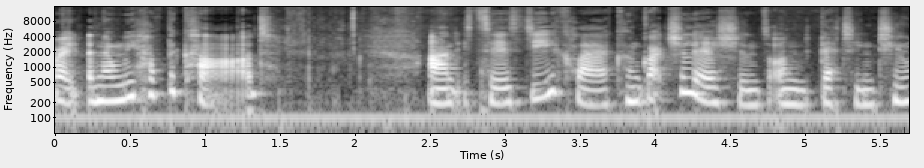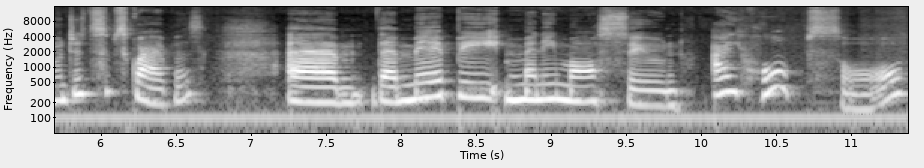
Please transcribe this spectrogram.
Right, and then we have the card. And it says, Dear Claire, congratulations on getting 200 subscribers. Um, there may be many more soon. I hope so.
